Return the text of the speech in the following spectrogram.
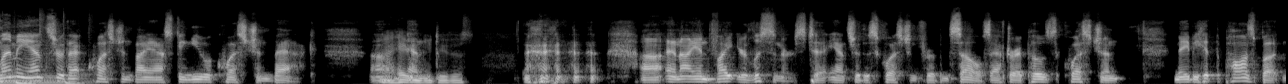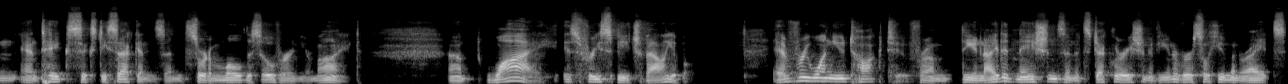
Let me answer that question by asking you a question back. Um, I hate and, when you do this. uh, and I invite your listeners to answer this question for themselves. After I pose the question, maybe hit the pause button and take 60 seconds and sort of mold this over in your mind. Um, why is free speech valuable? Everyone you talk to, from the United Nations and its Declaration of Universal Human Rights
